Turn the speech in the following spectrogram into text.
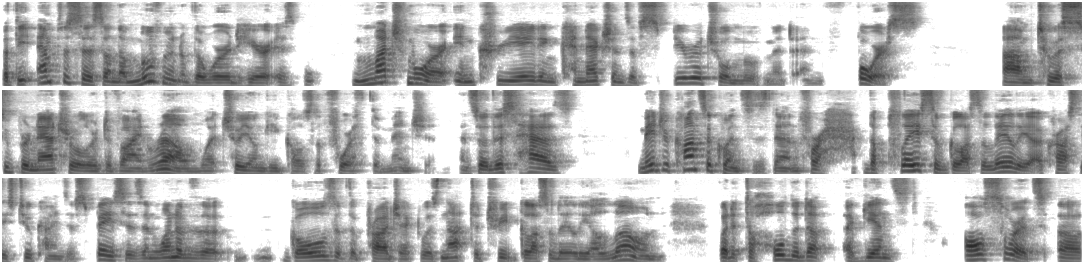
But the emphasis on the movement of the word here is much more in creating connections of spiritual movement and force um, to a supernatural or divine realm, what Cho Young-gi calls the fourth dimension. And so this has major consequences then for the place of glossolalia across these two kinds of spaces. And one of the goals of the project was not to treat glossolalia alone, but to hold it up against all sorts of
